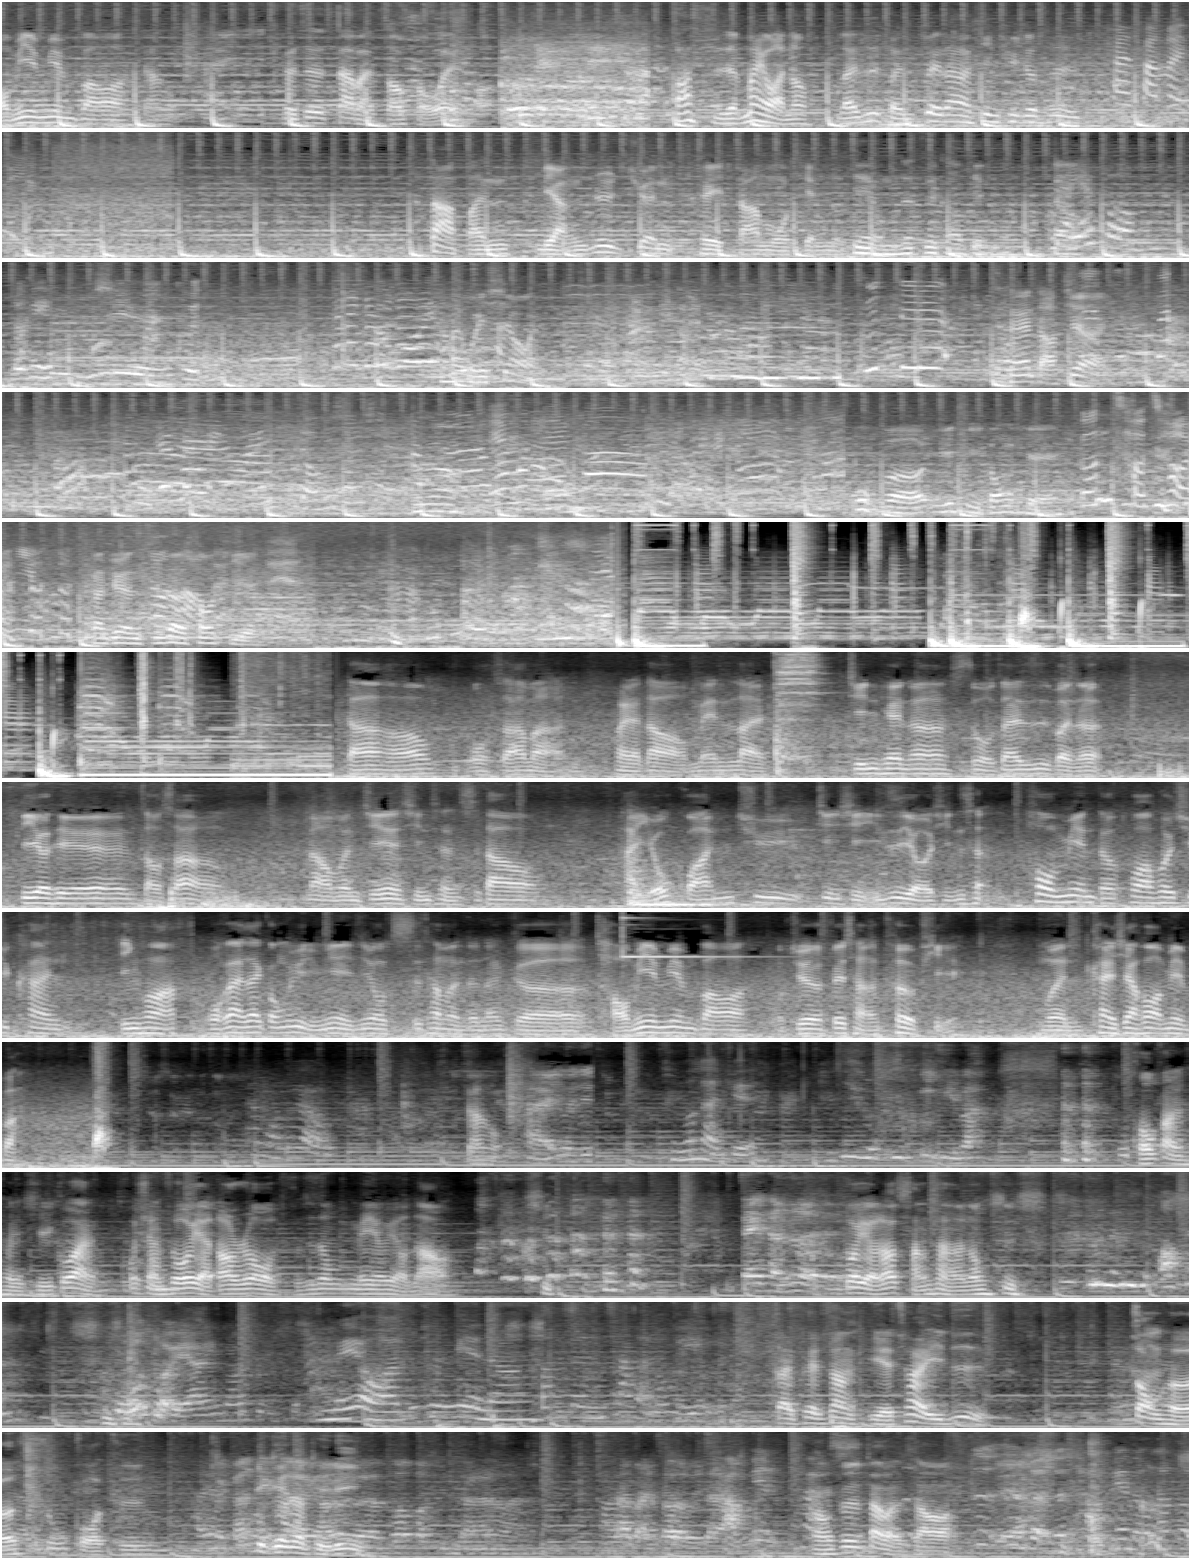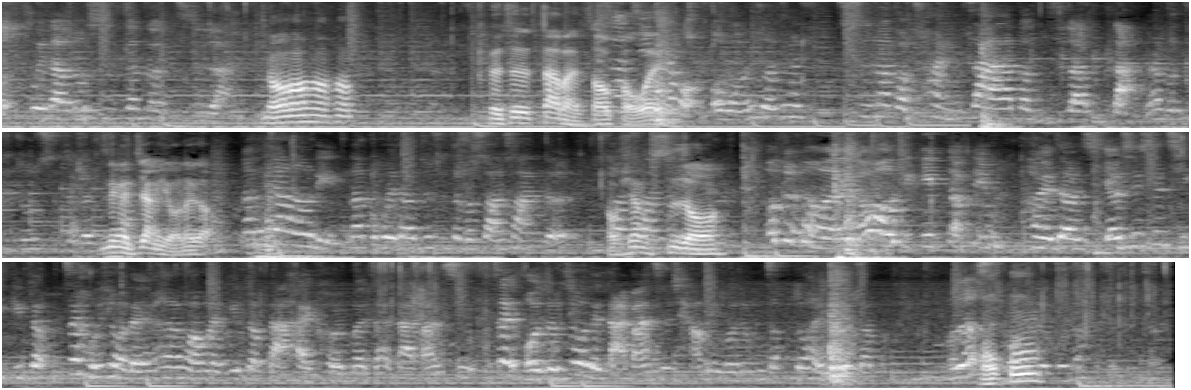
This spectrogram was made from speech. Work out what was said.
炒面面包啊，这样。可这是大阪烧口味，八十的卖完哦。来日本最大的兴趣就是看贩卖机。大阪两日券可以搭摩天轮。对，我们在最高点。他在微笑哎。现在打架。不符合鱼体工学。工作作业。感觉很值得收集。大家好，我是阿满，欢迎来到 Man Life。今天呢是我在日本的第二天早上。那我们今天的行程是到海游馆去进行一日游行程。后面的话会去看樱花。我刚才在公寓里面已经有吃他们的那个炒面面包啊，我觉得非常的特别。我们看一下画面吧。这样。什么感觉？一级吧。口感很奇怪，我想说咬到肉，可是都没有咬到。非常热。都咬到长长的东西。哦，火腿啊，应该是。没有啊，就是面啊，跟沙板都没有的。再配上野菜一日，综合蔬果汁，一天的体力。炒面。哦，这是大阪烧啊。日日本的炒面的那个味道都是这个汁啊。哦，好好。对，这是大阪烧口味。我我们啊，染那个汁就是这个。那个酱油那个。那个酱油里那个味道就是这个酸酸的。好像是哦。我仲同你講好似鹼汁添，係就有少少似鹼汁，即係好似我哋香港嘅鹼汁，但係佢咪就係大阪燒，即係我总之我哋大阪燒炒麵嗰種汁都係鹼汁。我覺得好菇。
